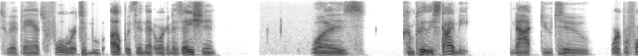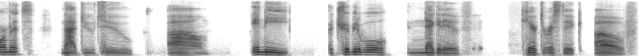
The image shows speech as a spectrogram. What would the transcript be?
to advance forward to move up within that organization was completely stymied, not due to work performance, not due to um, any attributable negative characteristic of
